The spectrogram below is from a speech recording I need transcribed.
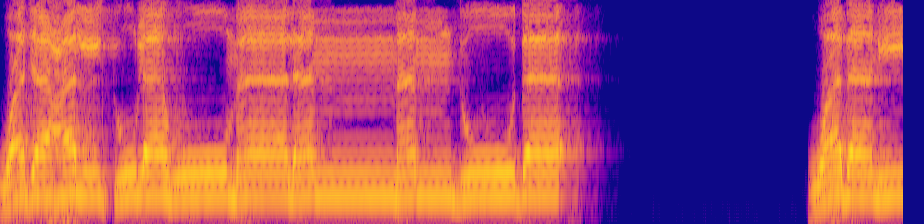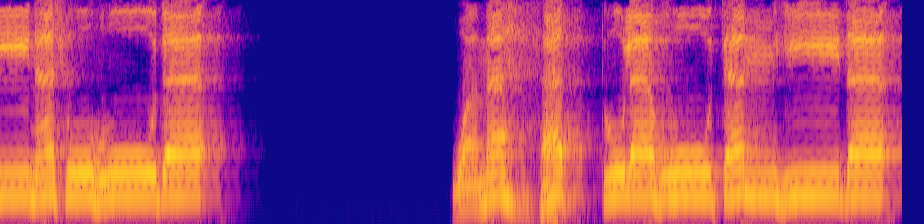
وجعلت له مالا ممدودا. وبنين شهودا ومهدت له تمهيدا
